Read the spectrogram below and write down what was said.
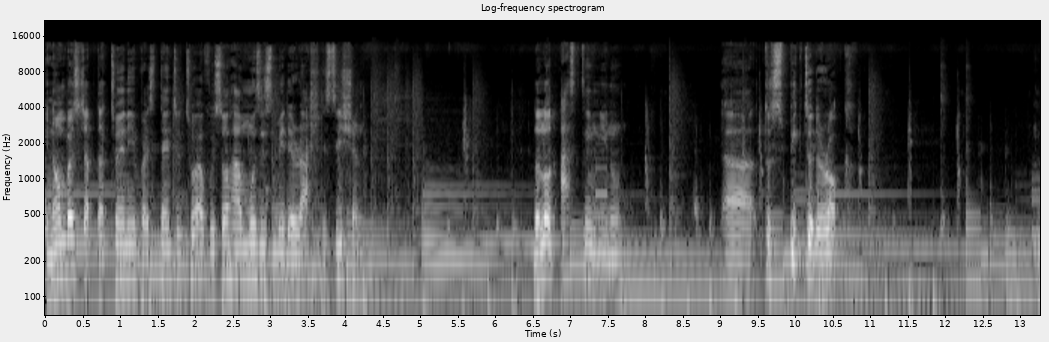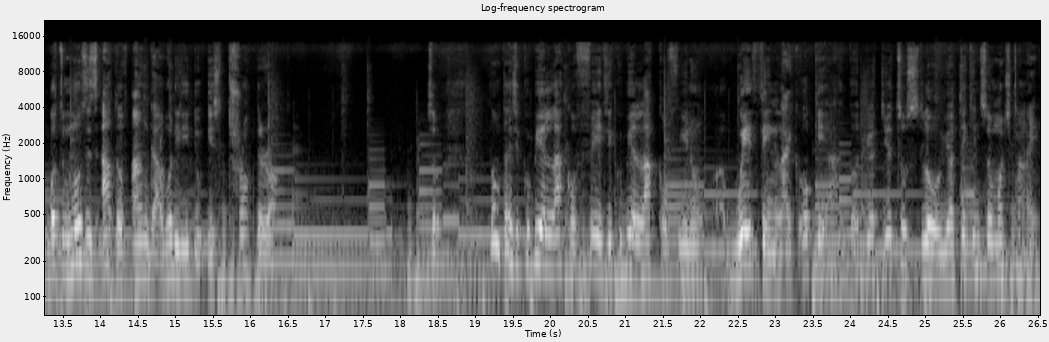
In Numbers chapter 20, verse 10 to 12, we saw how Moses made a rash decision. The Lord asked him, you know, uh, to speak to the rock. But Moses, out of anger, what did he do? He struck the rock. So sometimes it could be a lack of faith, it could be a lack of, you know, waiting, like, okay, ah, God, you're, you're too slow, you're taking so much time.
